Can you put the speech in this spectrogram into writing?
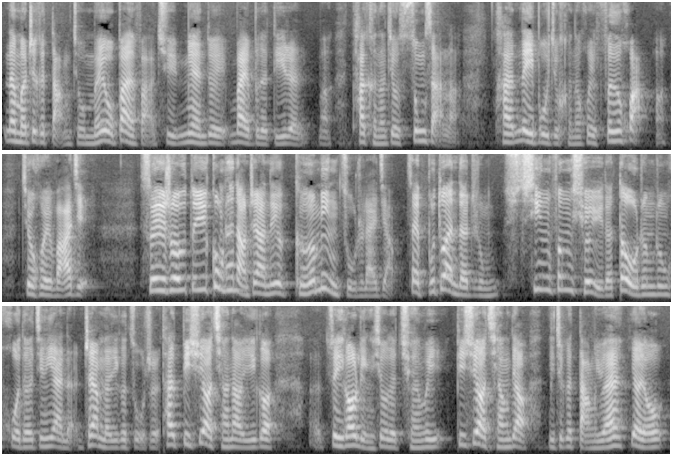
那么这个党就没有办法去面对外部的敌人啊，它可能就松散了，它内部就可能会分化啊，就会瓦解。所以说，对于共产党这样的一个革命组织来讲，在不断的这种腥风血雨的斗争中获得经验的这样的一个组织，它必须要强调一个呃最高领袖的权威，必须要强调你这个党员要有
